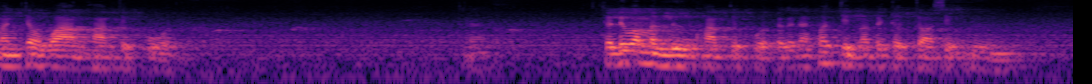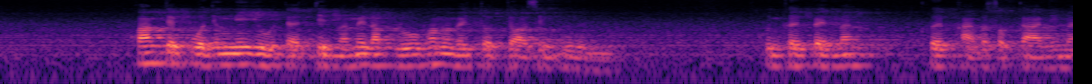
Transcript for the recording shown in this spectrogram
มันจะวางความเจ็บปวดนะจะเรียกว่ามันลืมความเจ็บปวดไปก็ได้เพราะจิตมันไปจดจ่อสิ่งอื่น ความเจ็บปวดยังมีอยู่ แต่จิตมันไม่รับรู้เพราะมันไปจดจ่อสิ่งอื่น คุณเคยเป็นไหม ยผ่านประสบการณ์นี้ไหม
